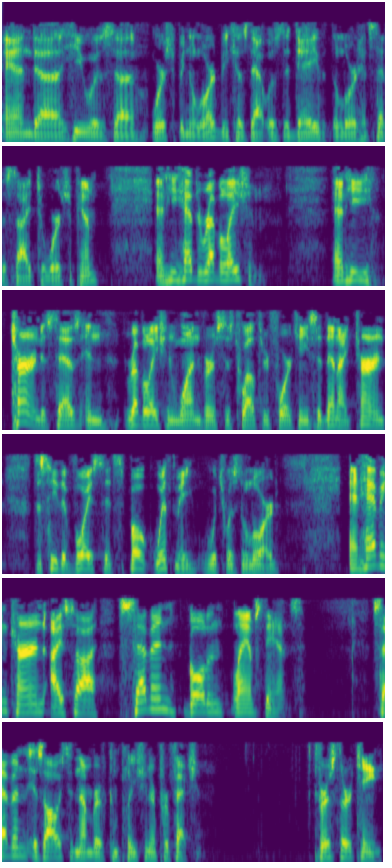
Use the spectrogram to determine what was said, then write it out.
and uh, he was uh, worshiping the Lord because that was the day that the Lord had set aside to worship him. And he had the revelation. And he turned, it says in Revelation 1, verses 12 through 14. He said, Then I turned to see the voice that spoke with me, which was the Lord. And having turned, I saw seven golden lampstands. Seven is always the number of completion or perfection. Verse 13.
